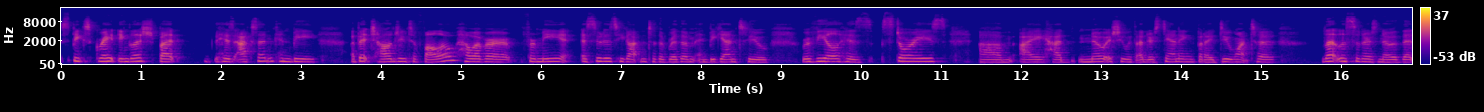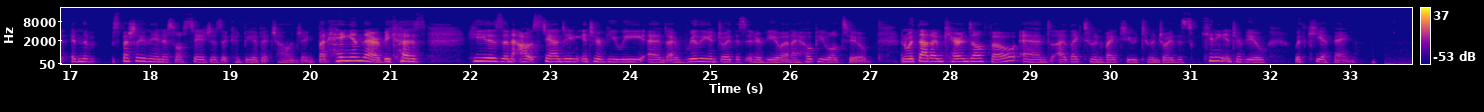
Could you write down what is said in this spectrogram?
speaks great English, but his accent can be a bit challenging to follow. However, for me, as soon as he got into the rhythm and began to reveal his stories, um, I had no issue with understanding, but I do want to let listeners know that in the especially in the initial stages it could be a bit challenging. But hang in there because he is an outstanding interviewee and i really enjoyed this interview and i hope you will too. And with that i'm karen delfau and i'd like to invite you to enjoy this kini interview with kea pheng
